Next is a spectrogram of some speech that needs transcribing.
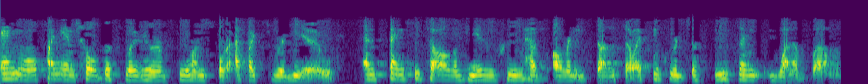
annual financial disclosure forms for ethics review. And thank you to all of you who have already done so. I think we're just missing one of them.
